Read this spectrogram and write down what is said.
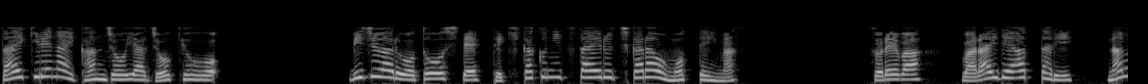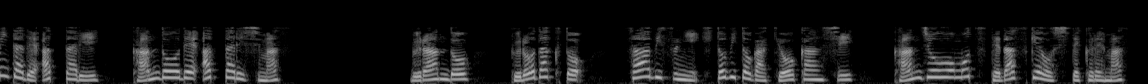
伝えきれない感情や状況を、ビジュアルを通して的確に伝える力を持っています。それは笑いであったり、涙であったり、感動であったりします。ブランド、プロダクト、サービスに人々が共感し、感情を持つ手助けをしてくれます。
